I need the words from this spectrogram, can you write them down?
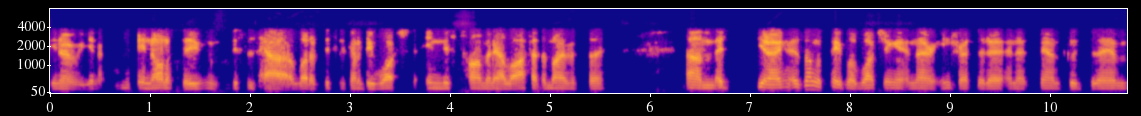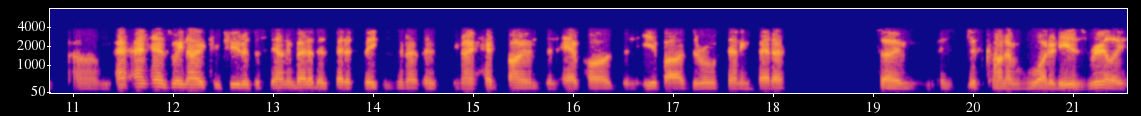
you know, you know, in honesty, this is how a lot of this is going to be watched in this time in our life at the moment. So, um, it you know, as long as people are watching it and they're interested in it and it sounds good to them. Um, and, and, as we know, computers are sounding better. There's better speakers in it. There's, you know, headphones and AirPods and earbuds are all sounding better. So it's just kind of what it is, really.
